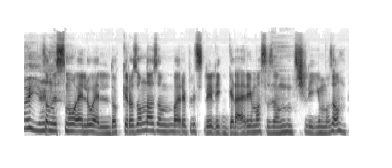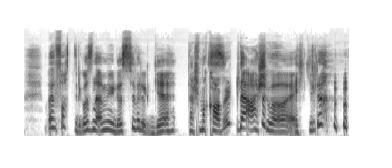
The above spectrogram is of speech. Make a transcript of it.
Oi, oi. Sånne små LOL-dokker og sånn, da, som bare plutselig ligger der i masse sånn slim og sånn. Jeg fatter ikke hvordan det er mulig å svelge Det er så makabert. Det er så ekkelt, da.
